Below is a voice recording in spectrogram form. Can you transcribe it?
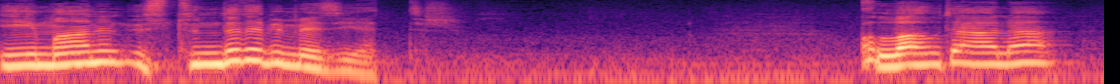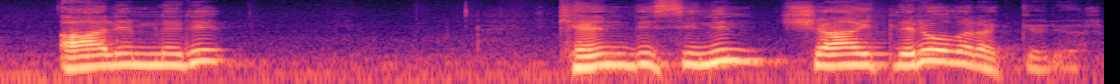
imanın üstünde de bir meziyettir. Allahu Teala alimleri kendisinin şahitleri olarak görüyor.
